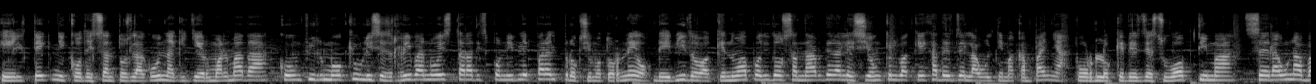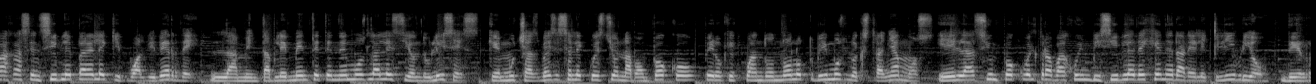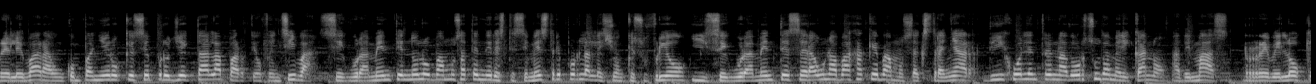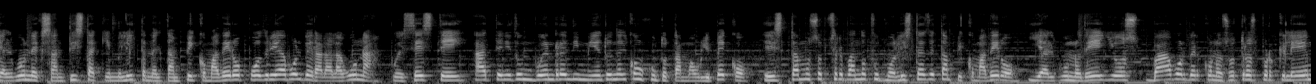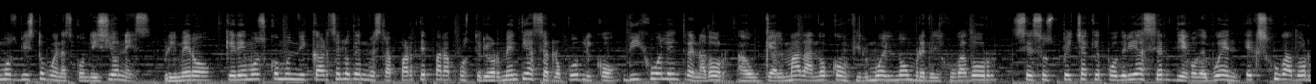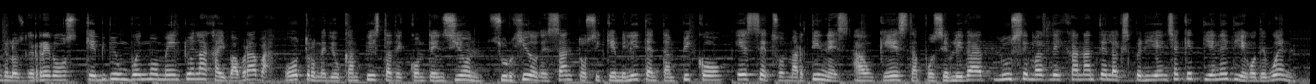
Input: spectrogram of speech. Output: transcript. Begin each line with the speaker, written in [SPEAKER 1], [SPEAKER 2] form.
[SPEAKER 1] El técnico de Santos Laguna, Guillermo Almada, confirmó que Ulises Riva no estará disponible para el próximo torneo, debido a que no ha podido sanar de la lesión que lo aqueja desde la última campaña, por lo que desde su óptima será una baja sensible para el equipo albiverde. Lamentablemente tenemos la lesión de Ulises, que muchas veces se le cuestionaba un poco, pero que cuando no lo tuvimos lo extrañamos. Él hace un poco el trabajo invisible de generar el equilibrio, de relevar a un compañero que se proyecta a la parte ofensiva. No lo vamos a tener este semestre por la lesión que sufrió y seguramente será una baja que vamos a extrañar, dijo el entrenador sudamericano. Además, reveló que algún exantista que milita en el Tampico Madero podría volver a la laguna, pues este ha tenido un buen rendimiento en el conjunto tamaulipeco. Estamos observando futbolistas de Tampico Madero y alguno de ellos va a volver con nosotros porque le hemos visto buenas condiciones. Primero, queremos comunicárselo de nuestra parte para posteriormente hacerlo público, dijo el entrenador. Aunque Almada no confirmó el nombre del jugador, se sospecha que podría ser Diego de Buen, exjugador de los Guerreros, que vive un buen momento en la Jaiba Brava. Otro mediocampista de contención, surgido de Santos y que milita en Tampico, es Edson Martínez, aunque esta posibilidad luce más lejana ante la experiencia que tiene Diego de Buen.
